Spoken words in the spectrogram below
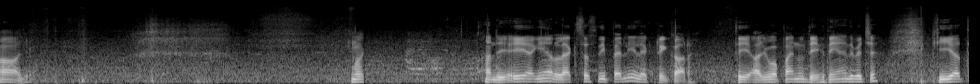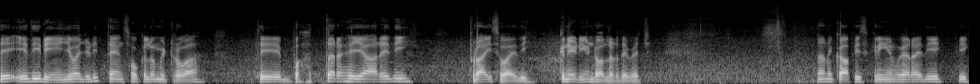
ਆ ਜਾਓ। ਹਾਂਜੀ, ਇਹ ਹੈਗੀਆਂ Lexus ਦੀ ਪਹਿਲੀ ਇਲੈਕਟ੍ਰਿਕ ਕਾਰ ਤੇ ਆਜੋ ਆਪਾਂ ਇਹਨੂੰ ਦੇਖਦੇ ਹਾਂ ਇਹਦੇ ਵਿੱਚ। ਕੀ ਆ ਤੇ ਇਹਦੀ ਰੇਂਜ ਵਾ ਜਿਹੜੀ 300 ਕਿਲੋਮੀਟਰ ਵਾ। ਤੇ 72000 ਇਹਦੀ ਪ੍ਰਾਈਸ ਵਾ ਇਹਦੀ ਕੈਨੇਡੀਅਨ ਡਾਲਰ ਦੇ ਵਿੱਚ। ਇਹਨਾਂ ਨੇ ਕਾਫੀ ਸਕਰੀਨ ਵਗੈਰਾ ਇਹਦੀ ਵੀ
